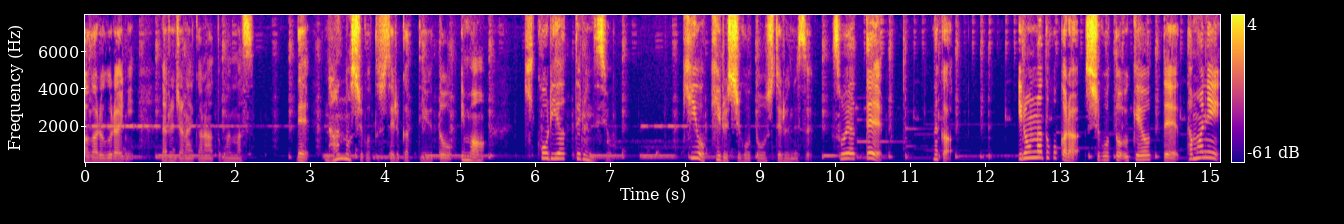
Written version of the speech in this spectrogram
上がるぐらいになるんじゃないかなと思います。で何の仕事してるかっていうと今木こりやってるんですよ。木を切る仕事をしてるんです。そうやってなんかいろんなとこから仕事を請け負ってたまに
